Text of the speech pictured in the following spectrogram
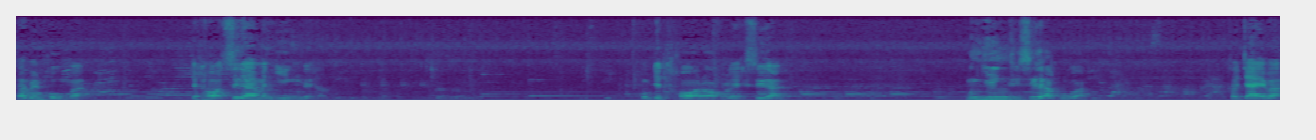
ถ้าเป็นผมอะจะถอดเสื้อมันยิงเลย ผมจะถอดออกเลยเสื้อ มึงยิงสิเสื้อกูอะเข้าใจปะ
